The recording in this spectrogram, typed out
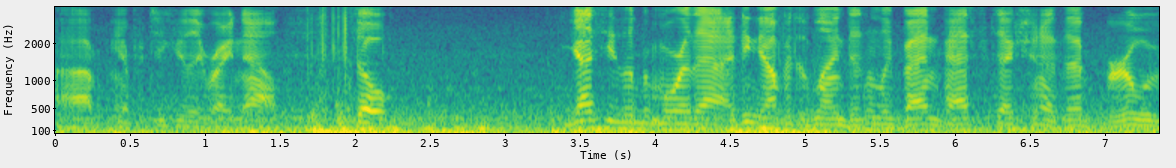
uh, you know, particularly right now. So you got to see a little bit more of that. I think the offensive line doesn't look bad in pass protection. I thought Burrow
